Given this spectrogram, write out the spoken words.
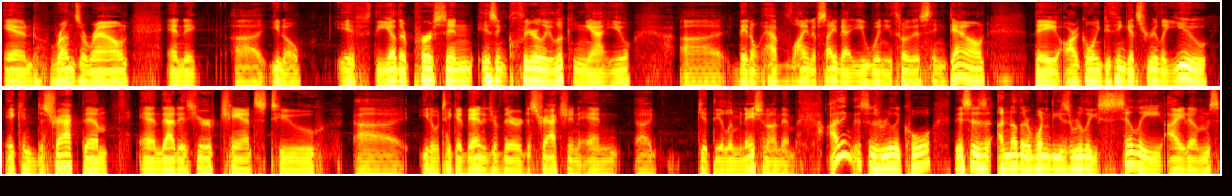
and runs around, and it, uh, you know, if the other person isn't clearly looking at you, uh, they don't have line of sight at you when you throw this thing down. They are going to think it's really you. It can distract them, and that is your chance to, uh, you know, take advantage of their distraction and uh, get the elimination on them. I think this is really cool. This is another one of these really silly items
